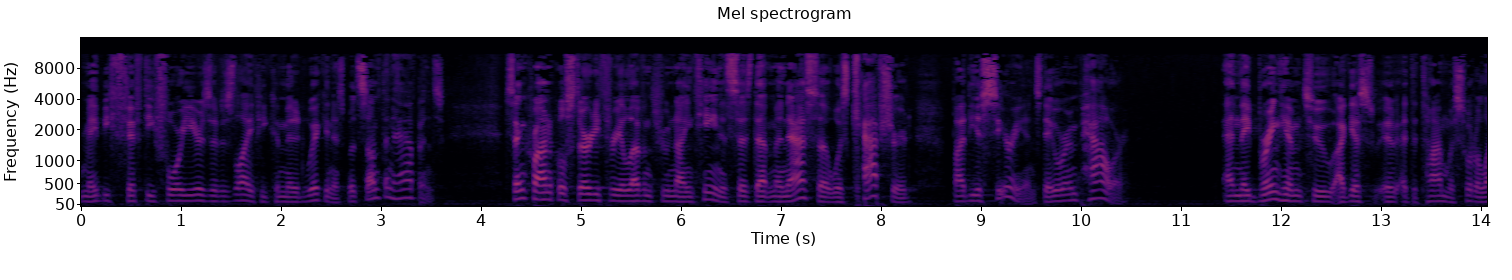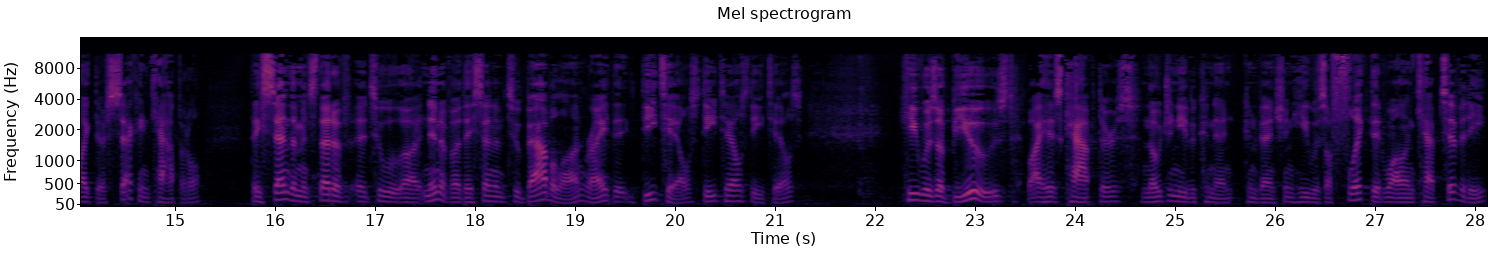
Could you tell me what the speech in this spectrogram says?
maybe 54 years of his life, he committed wickedness. But something happens. Second Chronicles 33, 11 through 19, it says that Manasseh was captured by the Assyrians. They were in power. And they bring him to, I guess at the time was sort of like their second capital. They send him instead of uh, to uh, Nineveh, they send him to Babylon, right? The details, details, details. He was abused by his captors, no Geneva Con- Convention. He was afflicted while in captivity.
